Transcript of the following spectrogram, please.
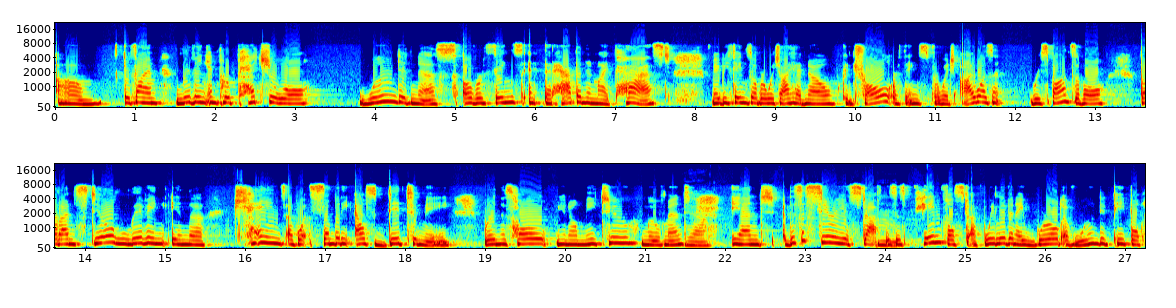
Um, if I'm living in perpetual woundedness over things in, that happened in my past, maybe things over which I had no control or things for which I wasn't responsible, but I'm still living in the chains of what somebody else did to me. We're in this whole, you know, Me Too movement. Yeah. And this is serious stuff. Mm. This is painful stuff. We live in a world of wounded people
